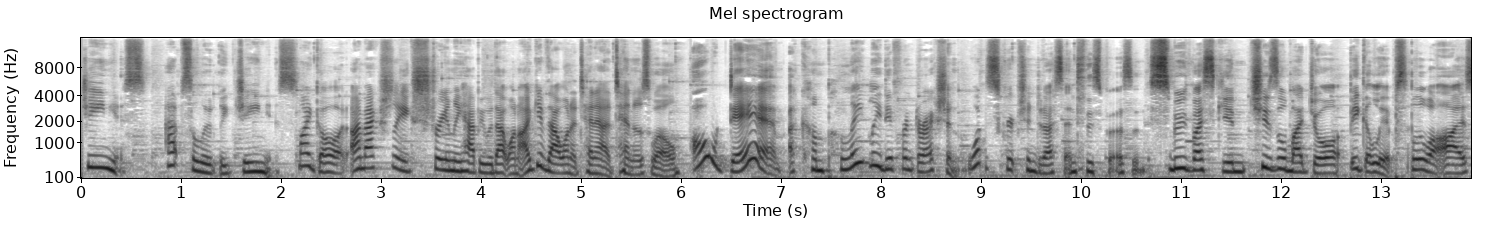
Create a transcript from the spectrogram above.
Genius. Absolutely genius. My god, I'm actually extremely happy with that one. I give that one a 10 out of 10 as well. Oh, damn. A completely different direction. What description did I send to this person? Smooth my skin, chisel my jaw, bigger lips, bluer eyes,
